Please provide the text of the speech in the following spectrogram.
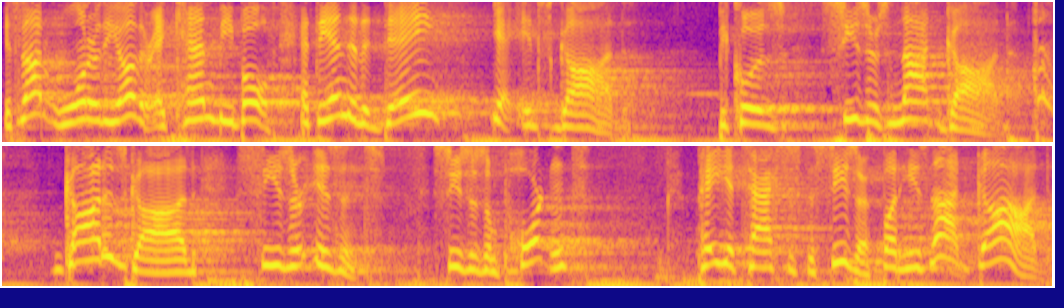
It's not one or the other, it can be both. At the end of the day, yeah, it's God. Because Caesar's not God. God is God, Caesar isn't. Caesar's important. Pay your taxes to Caesar, but he's not God.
